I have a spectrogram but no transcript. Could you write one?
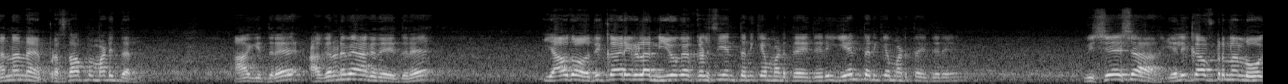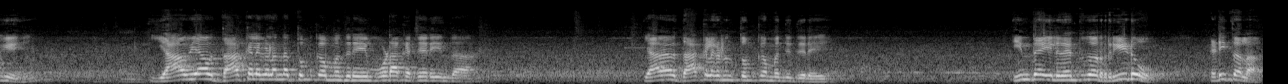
ನನ್ನನ್ನೇ ಪ್ರಸ್ತಾಪ ಮಾಡಿದ್ದಾರೆ. ಆಗಿದ್ದರೆ ಹಗರಣವೇ ಆಗದೇ ಇದ್ದರೆ ಯಾವುದೋ ಅಧಿಕಾರಿಗಳ ನಿಯೋಗ ಕಳಿಸಿ ಏನು ತನಿಖೆ ಮಾಡ್ತಾ ಇದ್ದೀರಿ, ಏನು ತನಿಖೆ ಮಾಡ್ತಾ ಇದ್ದೀರಿ? ವಿಶೇಷ ಹೆಲಿಕಾಪ್ಟರ್ನಲ್ಲಿ ಹೋಗಿ ಯಾವ್ಯಾವ ದಾಖಲೆಗಳನ್ನು ತುಂಬ್ಕೊಂಬಂದಿರಿ ಮೂಡ ಕಚೇರಿಯಿಂದ? ಯಾವ್ಯಾವ ದಾಖಲೆಗಳನ್ನು ತುಂಬ್ಕೊಂಬಂದಿದ್ದೀರಿ? ಹಿಂದೆ ಇಲ್ಲದಂಥದ್ದು ರೀಡು ನಡೀತಲ್ಲ.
